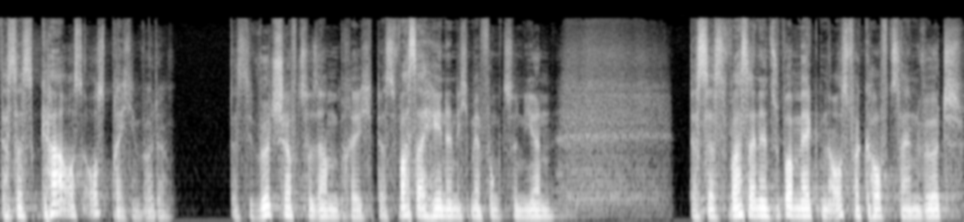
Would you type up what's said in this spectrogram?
dass das Chaos ausbrechen würde, dass die Wirtschaft zusammenbricht, dass Wasserhähne nicht mehr funktionieren, dass das Wasser in den Supermärkten ausverkauft sein wird,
